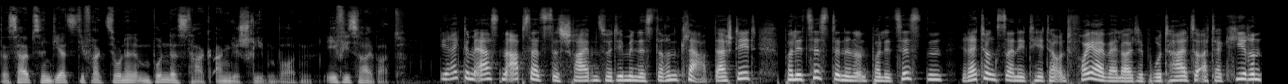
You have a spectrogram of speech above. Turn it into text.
Deshalb sind jetzt die Fraktionen im Bundestag angeschrieben worden. Efi Seibert. Direkt im ersten Absatz des Schreibens wird die Ministerin klar. Da steht, Polizistinnen und Polizisten, Rettungssanitäter und Feuerwehrleute brutal zu attackieren,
